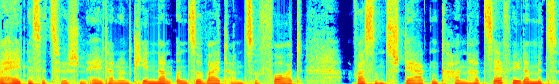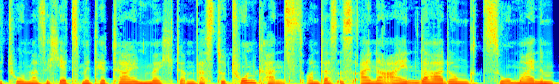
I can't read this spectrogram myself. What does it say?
Verhältnisse zwischen Eltern und Kindern und so weiter und so fort. Was uns stärken kann, hat sehr viel damit zu tun, was ich jetzt mit dir teilen möchte und was du tun kannst. Und das ist eine Einladung zu meinem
